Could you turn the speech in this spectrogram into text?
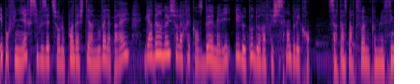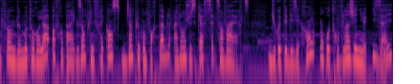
Et pour finir, si vous êtes sur le point d'acheter un nouvel appareil, gardez un œil sur la fréquence de MLI et le taux de rafraîchissement de l'écran. Certains smartphones comme le ThinkPhone de Motorola offrent par exemple une fréquence bien plus confortable allant jusqu'à 720 Hz. Du côté des écrans, on retrouve l'ingénieux Isai,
